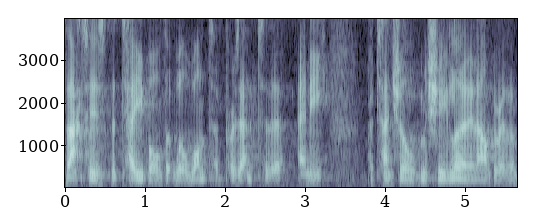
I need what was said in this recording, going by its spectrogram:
that is the table that we'll want to present to the, any potential machine learning algorithm.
